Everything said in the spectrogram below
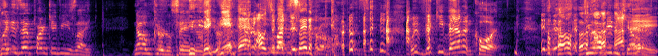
What is that part? KB He's like, no, Colonel Sanders. yeah, I was about to say that. With Vicki Vallencourt. Do you want me to kill him? Hey,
